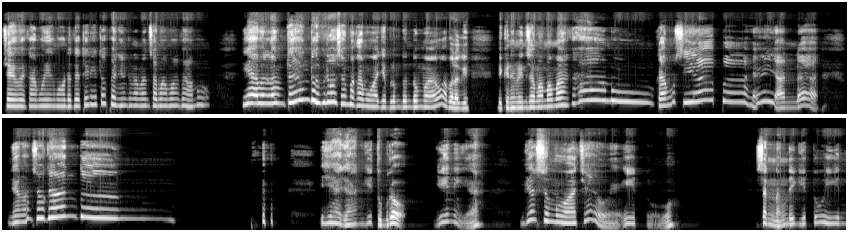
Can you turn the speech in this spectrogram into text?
cewek kamu yang mau deketin itu pengen kenalan sama mama kamu. Ya belum tentu bro sama kamu aja belum tentu mau apalagi dikenalin sama mama kamu. Kamu siapa? Hei anda jangan so ganteng. Iya jangan gitu bro. Gini ya. Gak semua cewek itu seneng digituin.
